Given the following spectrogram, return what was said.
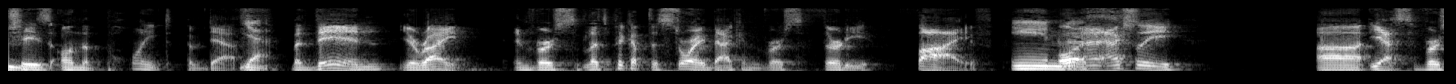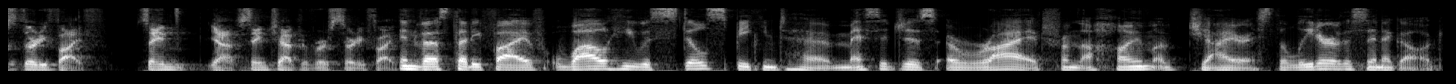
She's on the point of death. Yeah. But then you're right. In verse, let's pick up the story back in verse 35. In Or verse- actually, uh, yes, verse 35. Same, yeah, same chapter, verse 35. In verse 35, while he was still speaking to her, messages arrived from the home of Jairus, the leader of the synagogue.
